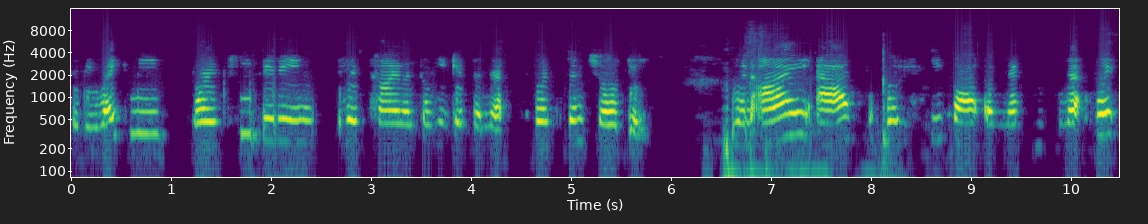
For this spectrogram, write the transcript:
Does he like me, or is he bidding his time until he gets a Netflix and chill date? When I asked what he thought of Netflix,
